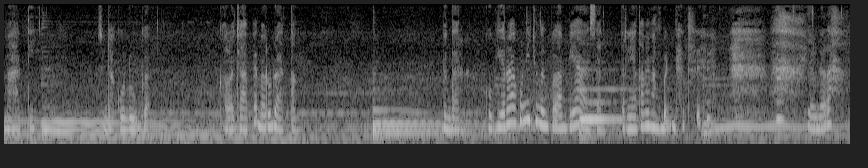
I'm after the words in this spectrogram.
dalam hati. Sudah kuduga. Kalau capek baru datang. Bentar, kukira aku ini cuma pelampiasan. Ternyata memang benar. ya udahlah.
